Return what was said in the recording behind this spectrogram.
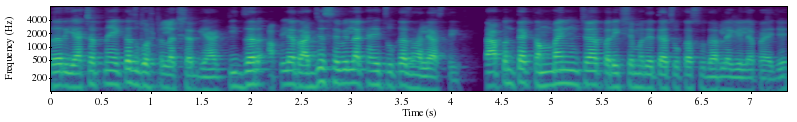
तर याच्यातनं एकच गोष्ट लक्षात घ्या की जर आपल्या राज्यसेवेला काही चुका झाल्या असतील तर आपण त्या कंबाईनच्या परीक्षेमध्ये त्या चुका सुधारल्या गेल्या पाहिजे.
